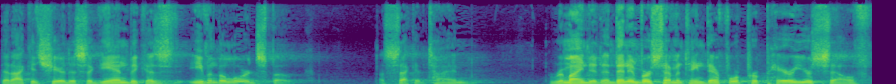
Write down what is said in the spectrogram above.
that I could share this again because even the Lord spoke a second time. Reminded. And then in verse 17, therefore prepare yourself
